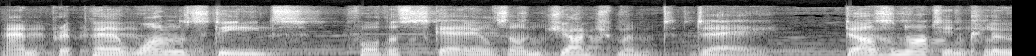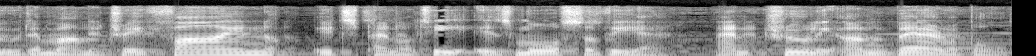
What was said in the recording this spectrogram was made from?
and prepare one's deeds for the scales on Judgment Day does not include a monetary fine, its penalty is more severe and truly unbearable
